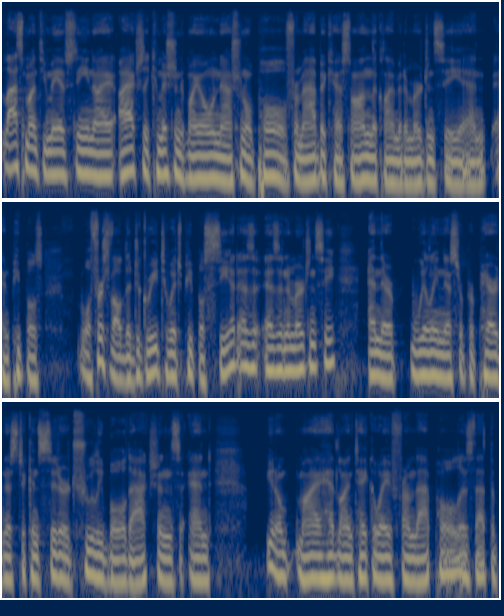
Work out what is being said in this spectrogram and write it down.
last month, you may have seen I, I actually commissioned my own national poll from Abacus on the climate emergency and and people's well, first of all, the degree to which people see it as, as an emergency and their willingness or preparedness to consider truly bold actions. And, you know, my headline takeaway from that poll is that the,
